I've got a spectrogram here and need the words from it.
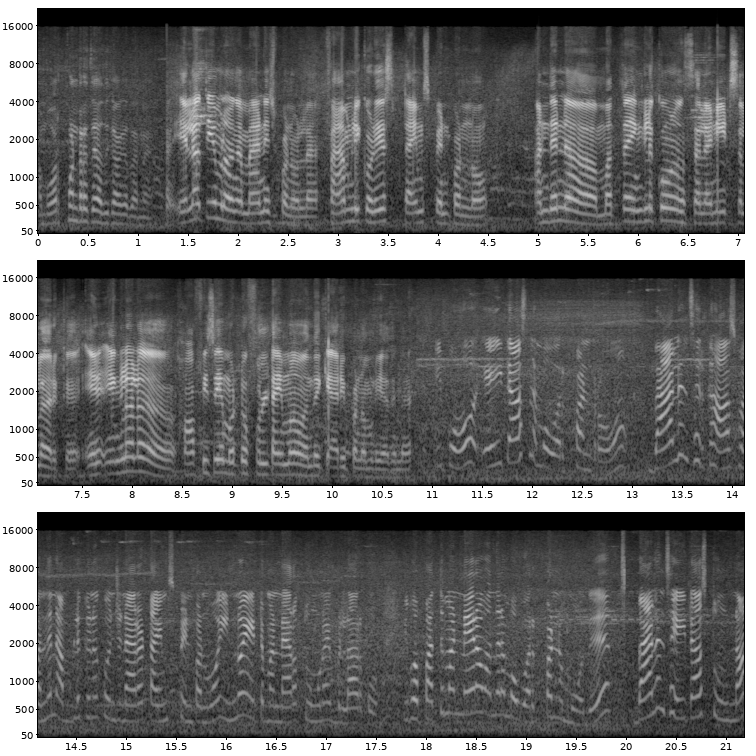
நம்ம ஒர்க் பண்ணுறதே அதுக்காக தானே. எல்லாத்தையும் நாங்கள் மேனேஜ் பண்ணோம்ல. ஃபேமிலி கூடயே டைம் ஸ்பெண்ட் பண்ணோம். அண்ட் தென் மற்ற எங்களுக்கும் சில நீட்ஸ் எல்லாம் இருக்குது எங்களால் ஆஃபீஸே மட்டும் ஃபுல் டைமாக வந்து கேரி பண்ண முடியாதுல்ல இப்போது எயிட் ஹவர்ஸ் நம்ம ஒர்க் பண்ணுறோம் பேலன்ஸ் இருக்க ஹார்ஸ் வந்து நம்மளுக்குன்னு கொஞ்சம் நேரம் டைம் ஸ்பெண்ட் பண்ணுவோம். இன்னும் எட்டு மணி நேரம் தூங்கணும் இப்படிலாம் இருக்கும். இப்போ பத்து மணி நேரம் வந்து நம்ம ஒர்க் பண்ணும்போது பேலன்ஸ் எயிட் ஹவர்ஸ் தூங்கினா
